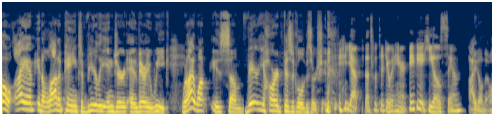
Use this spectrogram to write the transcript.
oh, I am in a lot of pain, severely injured, and very weak. What I want is some very hard physical exertion. yep, that's what they're doing here. Maybe it heals, Sam. I don't know.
